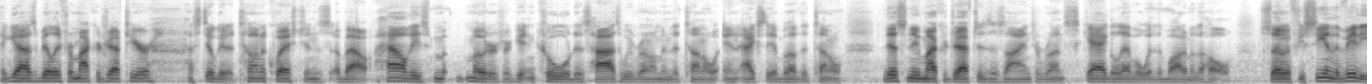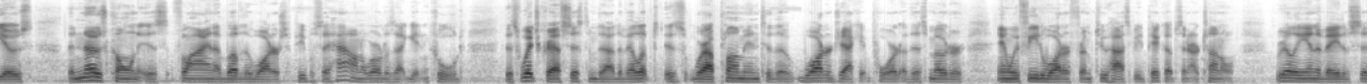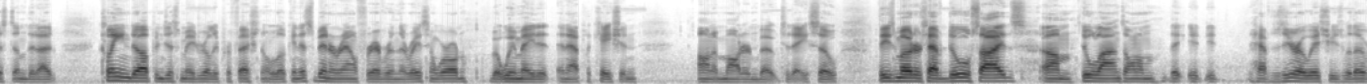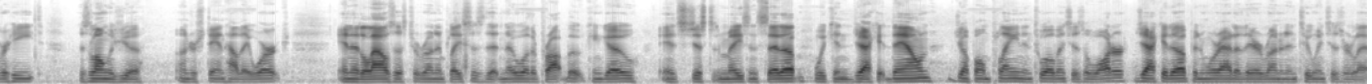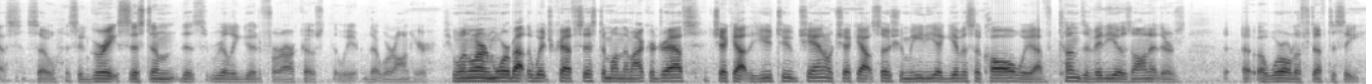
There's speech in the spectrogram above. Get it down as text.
Hey guys, Billy from Microdraft here. I still get a ton of questions about how these motors are getting cooled as high as we run them in the tunnel and actually above the tunnel. This new Microdraft is designed to run skag level with the bottom of the hull. So if you see in the videos, the nose cone is flying above the water. So people say, how in the world is that getting cooled? This witchcraft system that I developed is where I plumb into the water jacket port of this motor and we feed water from two high-speed pickups in our tunnel. Really innovative system that I cleaned up and just made really professional looking. It's been around forever in the racing world, but we made it an application on a modern boat today. So these motors have dual sides, um, dual lines on them. It, it have zero issues with overheat as long as you understand how they work and it allows us to run in places that no other prop boat can go. It's just an amazing setup. We can jack it down, jump on plane in 12 inches of water, jack it up, and we're out of there running in two inches or less. So it's a great system that's really good for our coast that, we, that we're on here. If you want to learn more about the Witchcraft system on the microdrafts, check out the YouTube channel, check out social media, give us a call. We have tons of videos on it. There's a world of stuff to see.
